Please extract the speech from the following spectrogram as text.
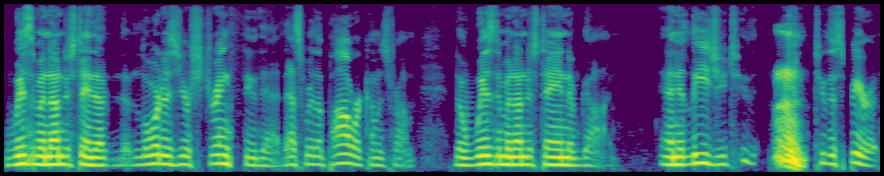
Wisdom and understanding that the Lord is your strength through that. That's where the power comes from. The wisdom and understanding of God. And it leads you to to the Spirit.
